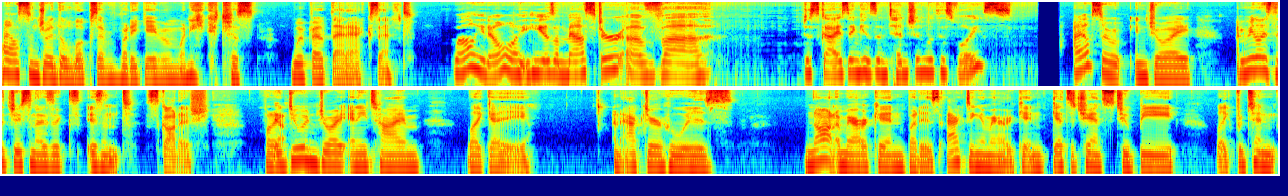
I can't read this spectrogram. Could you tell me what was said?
I also enjoyed the looks everybody gave him when he could just whip out that accent. Well, you know, he is a master of uh, disguising his intention with his voice. I also enjoy. I realize that Jason Isaacs isn't Scottish, but I do enjoy anytime like a an actor who is not American but is acting American gets a chance to be like pretend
